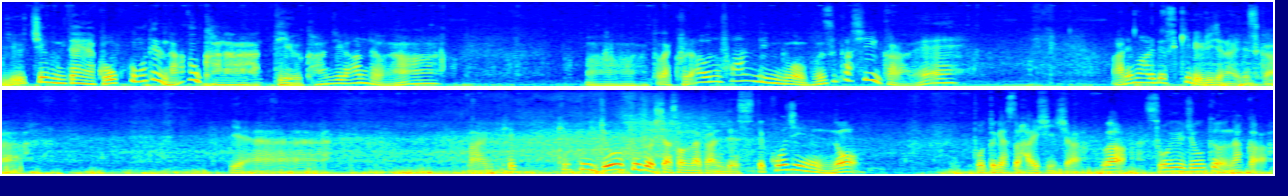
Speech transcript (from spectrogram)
YouTube みたいな広告モデルなのかなっていう感じがあるんだよな。まあただクラウドファンディングも難しいからね。あれもあれでスキルいるじゃないですか。いやまあ、結局状況としてはそんな感じです。で個人のポッドキャスト配信者はそういう状況の中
